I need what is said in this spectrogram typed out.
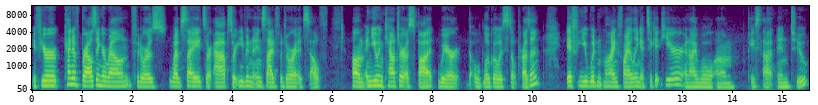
If you're kind of browsing around Fedora's websites or apps, or even inside Fedora itself, um, and you encounter a spot where the old logo is still present, if you wouldn't mind filing a ticket here, and I will um, paste that into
